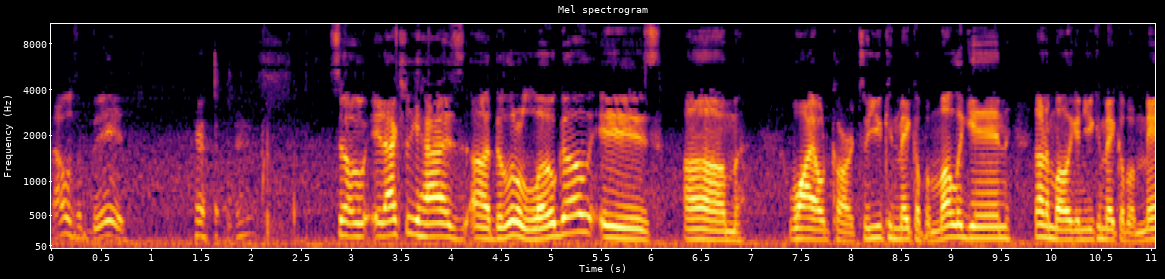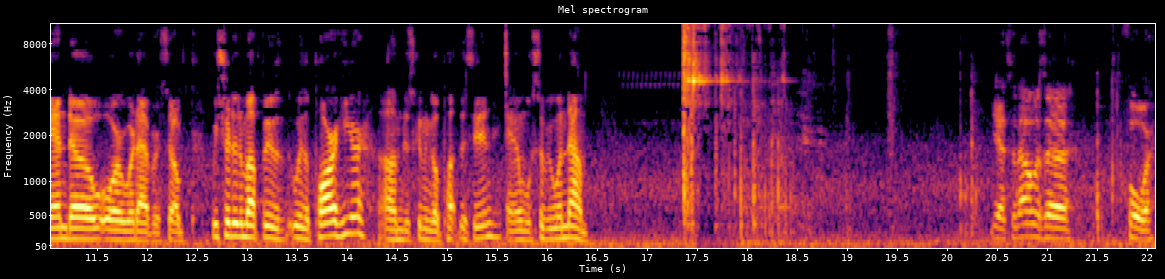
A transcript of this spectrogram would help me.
that was a bid. so it actually has, uh, the little logo is um, wild card. So you can make up a mulligan, not a mulligan, you can make up a Mando or whatever. So we should hit him up with, with a par here. I'm just gonna go put this in and we'll still be one down. Yeah, so that was a four.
